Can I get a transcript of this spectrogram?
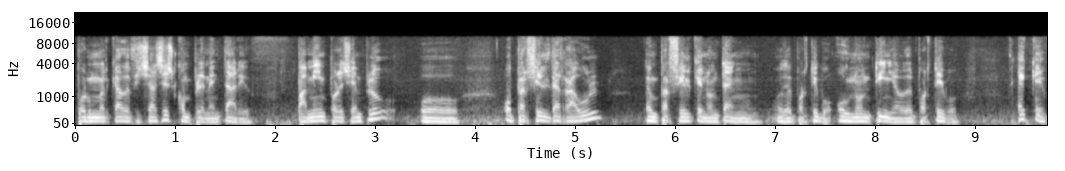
por un mercado de fichaxes complementario. Para min, por exemplo, o, o perfil de Raúl é un perfil que non ten o Deportivo ou non tiña o Deportivo. É que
